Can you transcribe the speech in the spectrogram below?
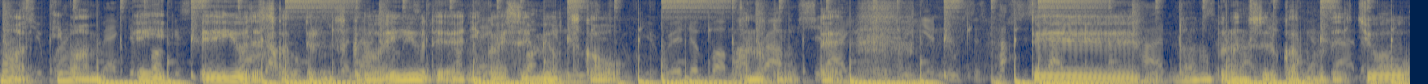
まあ今 A- au で使ってるんですけど au で2回線目を使おうかなと思ってでどのプランにするかまで一応考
